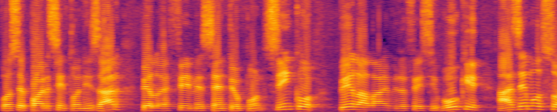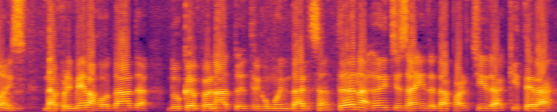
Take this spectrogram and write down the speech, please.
Você pode sintonizar pelo FM 101.5, pela live do Facebook, as emoções da primeira rodada do campeonato entre Comunidade Santana, antes ainda da partida que terá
